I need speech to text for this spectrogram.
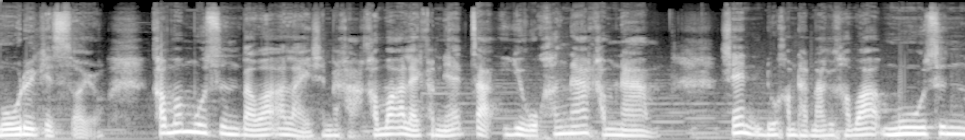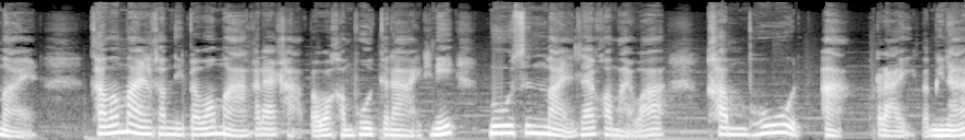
모르겠어요 คำว่า 무슨 แปลว่าอะไรใช่ไหมคะคำว่าอะไรคำนี้จะอยู่ข้างหน้าคำนาม เช่น ดูคำถัดมาคือคำว่า 무슨 말 คำว่า 말 คำนี้แปลว่ามาก็ได้ค่ะ แปลว่าคำพูดก็ได้ ทีนี้ 무슨 말 ได้ความหมายว่าคำพูดอะไรแบบนี้นะ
